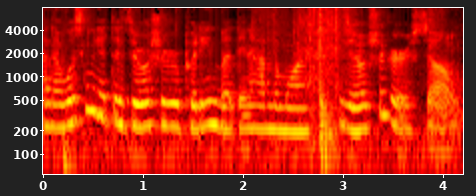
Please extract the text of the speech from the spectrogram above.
And i was gonna get the zero sugar pudding but they didn't have no more zero sugar. So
